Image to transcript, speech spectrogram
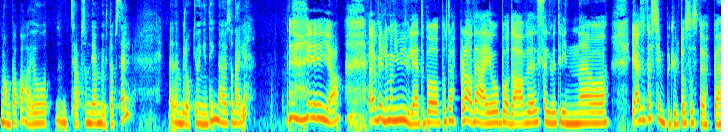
mamma og pappa har jo trapp som de har murt opp selv. Eh, Den bråker jo ingenting, det er jo så deilig. ja. Det er veldig mange muligheter på, på trapper. Da. Det er jo både av selve trinnene og Jeg syns det er kjempekult å støpe,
